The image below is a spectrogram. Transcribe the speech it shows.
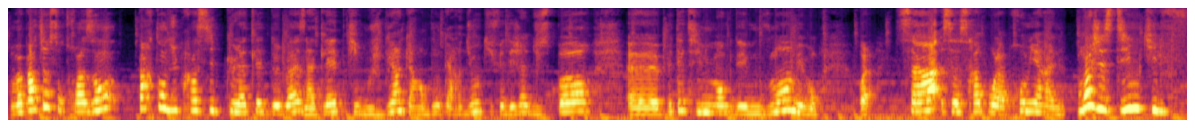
On va partir sur 3 ans partant du principe que l'athlète de base, un athlète qui bouge bien, qui a un bon cardio, qui fait déjà du sport, euh, peut-être il lui manque des mouvements mais bon voilà ça ça sera pour la première année. Moi j'estime qu'il faut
